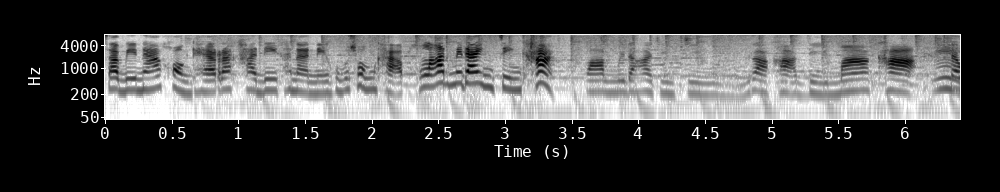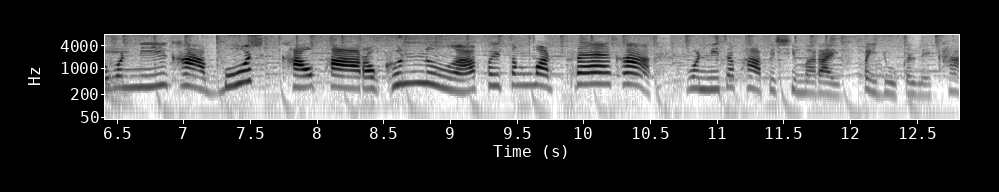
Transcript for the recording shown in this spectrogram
ซาบีนาของแท้ราคาดีขนาดนี้คุณผู้ชมค่ะพลาดไม่ได้จริง ๆ ค่ะ พลาดไม่ได้จริงๆ ราคาดีมากค่ะแต่วันนี้ค่ะบูชเขาพาเราขึ้นเหนือไปจังหวัดแพร่ค่ะ วันนี้จะพาไปชิมอะไรไปดูกันเลยค่ะ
